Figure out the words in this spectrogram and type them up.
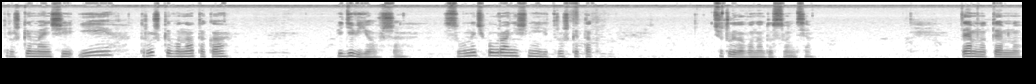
Трошки менші. І трошки вона така підів'явша. Сонечко вранішнє і трошки так чутлива вона до сонця. Темно-темно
